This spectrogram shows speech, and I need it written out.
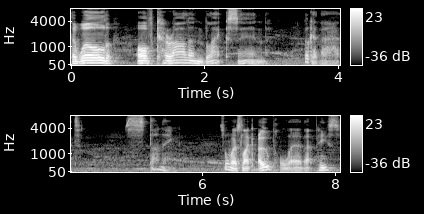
the world of Keralan black sand. Look at that. Stunning. It's almost like opal there, that piece.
